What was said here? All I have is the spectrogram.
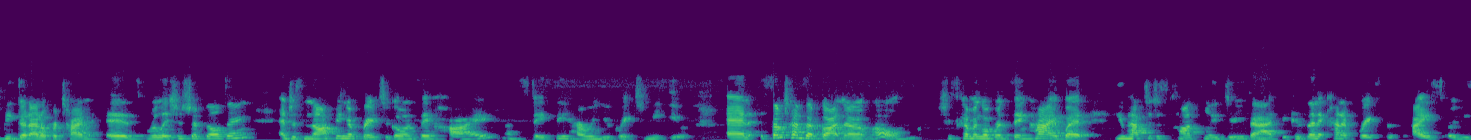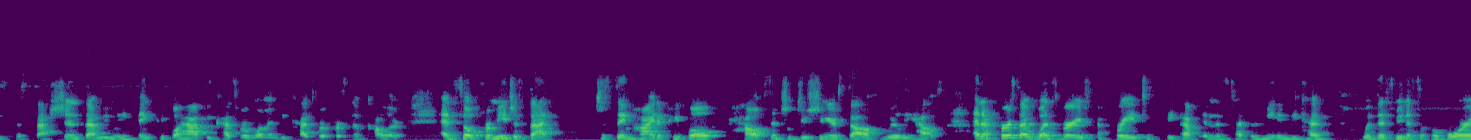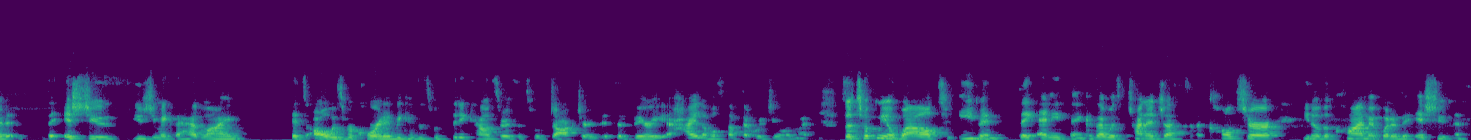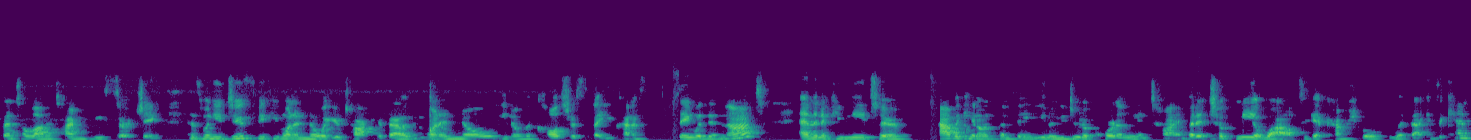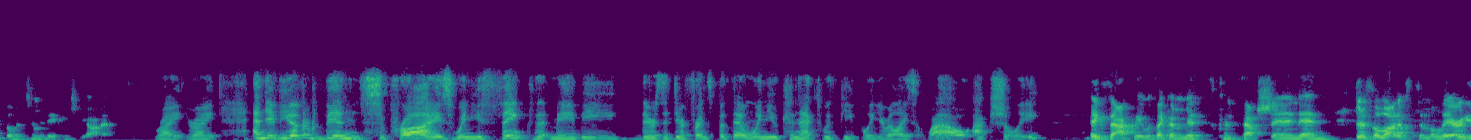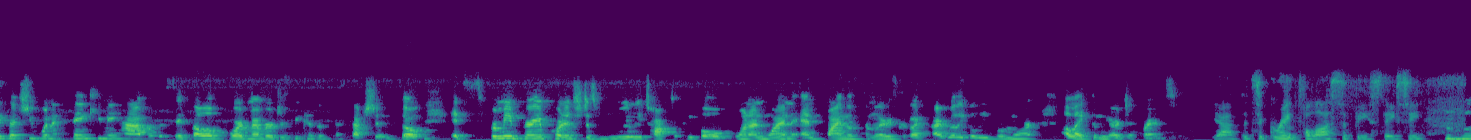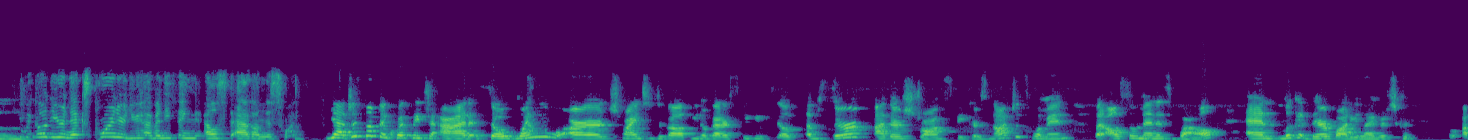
be good at over time is relationship building and just not being afraid to go and say, Hi, I'm Stacey. How are you? Great to meet you. And sometimes I've gotten a, oh, she's coming over and saying hi, but you have to just constantly do that because then it kind of breaks this ice or these perceptions that we may think people have because we're women, because we're a person of color. And so for me, just that, just saying hi to people helps, introducing yourself really helps. And at first, I was very afraid to speak up in this type of meeting because with this municipal board, the issues usually make the headline it's always recorded because it's with city councilors, it's with doctors, it's a very high level stuff that we're dealing with. So it took me a while to even say anything because I was trying to adjust to the culture, you know, the climate, what are the issues, and spent a lot of time researching. Because when you do speak, you want to know what you're talking about, you want to know, you know, the culture so that you kind of stay within that. And then if you need to advocate on something, you know, you do it accordingly in time. But it took me a while to get comfortable with that because it can feel intimidating, to be honest. Right, right. And have you ever been surprised when you think that maybe there's a difference, but then when you connect with people, you realize, wow, actually. Exactly. It was like a misconception, and there's a lot of similarities that you wouldn't think you may have with, say, fellow board member just because of perception. So it's for me very important to just really talk to people one on one and find those similarities because I, I really believe we're more alike than we are different. Yeah, it's a great philosophy, Stacey. Mm-hmm. Can we go to your next point, or do you have anything else to add on this one? Yeah, just something quickly to add. So when you are trying to develop, you know, better speaking skills, observe other strong speakers, not just women, but also men as well, and look at their body language because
